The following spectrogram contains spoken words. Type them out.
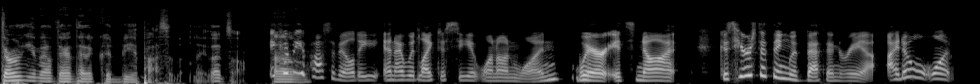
throwing it out there that it could be a possibility. That's all. It could be a Um, possibility, and I would like to see it one on one where it's not. Because here's the thing with Beth and Rhea. I don't want.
